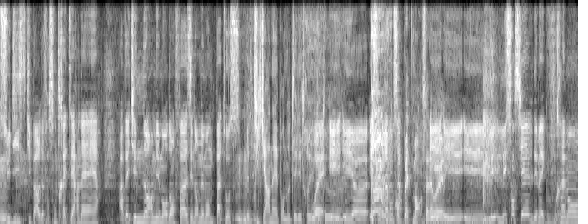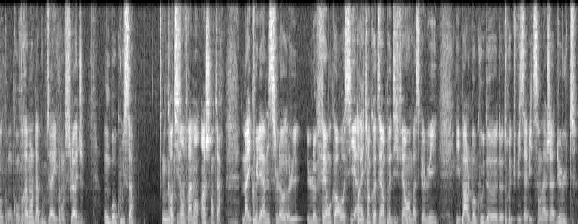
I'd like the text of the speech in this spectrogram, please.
sudiste qui parle de façon très ternaire, avec énormément d'emphase, énormément de pathos. Mhm. Le petit carnet pour noter les trucs Ouais, et tout. et, et, euh, et c'est vraiment ça. complètement ça Et, là, ouais. et- et l'e- l'essentiel des mecs vraiment qui ont, qui ont vraiment de la bouteille dans le sludge ont beaucoup ça. Mm. Quand ils ont vraiment un chanteur. Mike Williams le, le fait encore aussi, avec un côté un peu différent, parce que lui, il parle beaucoup de, de trucs vis-à-vis de son âge adulte.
